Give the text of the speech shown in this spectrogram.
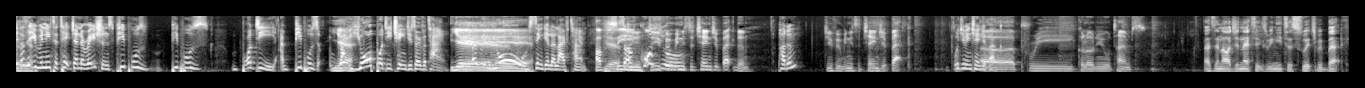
it doesn't yeah. even need to take generations. People's people's body and people's Yeah. like your body changes over time. Yeah, over yeah, yeah, your yeah, yeah. singular lifetime. I've Yeah. seen. So of Do course you you're. think we need to change it back then? Pardon? Do you think we need to change it back? What do you mean change it back? Uh, pre-colonial times. As in our genetics, we need to switch it back.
